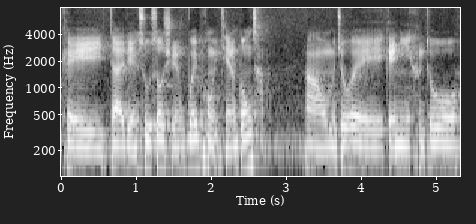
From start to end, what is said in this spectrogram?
可以在脸书搜寻 Waypoint 铁人工厂。那我们就会给你很多，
